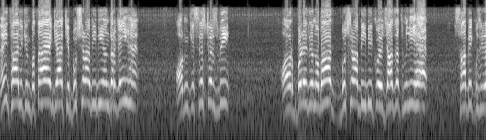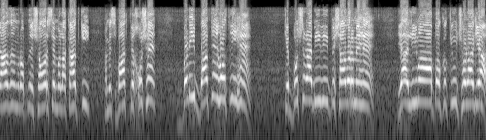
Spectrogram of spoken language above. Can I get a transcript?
नहीं था, लेकिन बताया गया कि बुशरा बीबी अंदर गई हैं और उनकी सिस्टर्स भी। और बड़े दिनों बाद बुशरा बीबी को इजाज़त मिली है। सबक वजी अजम और अपने शोहर से मुलाकात की। हम इस बात पे खुश हैं बड़ी बातें होती हैं कि बुशरा बीवी पेशावर में है, या लीमा आपा को क्यों छोड़ा गया?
